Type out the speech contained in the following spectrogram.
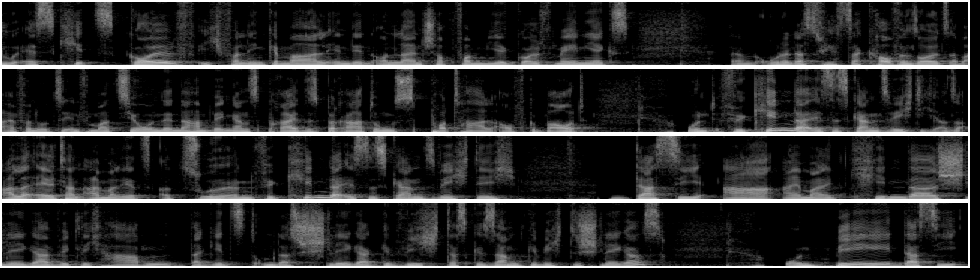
US Kids Golf. Ich verlinke mal in den Online-Shop von mir, Golf Maniacs ähm, ohne dass du jetzt da kaufen sollst, aber einfach nur zur Information, denn da haben wir ein ganz breites Beratungsportal aufgebaut. Und für Kinder ist es ganz wichtig, also alle Eltern einmal jetzt zuhören, für Kinder ist es ganz wichtig, dass sie A, einmal Kinderschläger wirklich haben. Da geht es um das Schlägergewicht, das Gesamtgewicht des Schlägers. Und B, dass sie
